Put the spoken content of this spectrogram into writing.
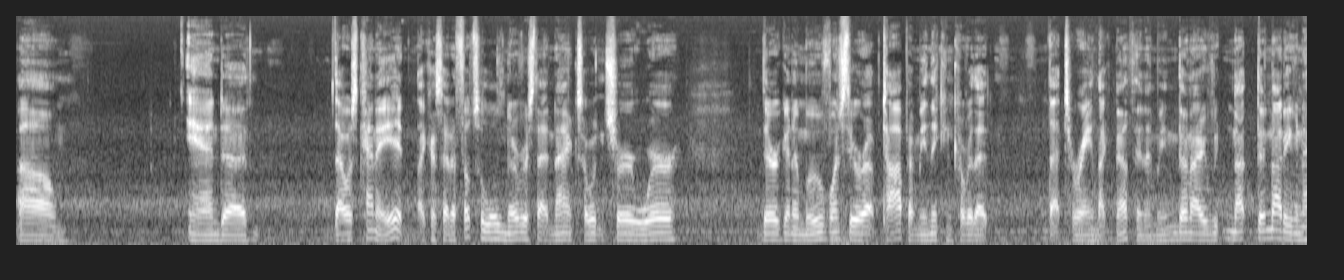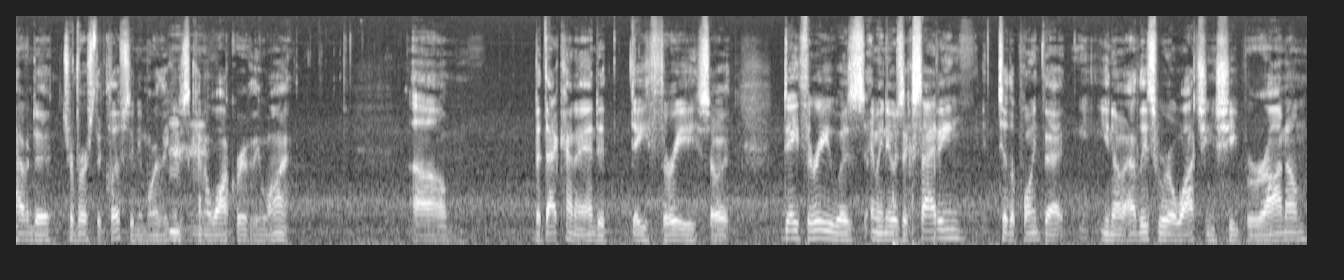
Um, and uh, that was kind of it. Like I said, I felt a little nervous that night because I wasn't sure where they were going to move. Once they were up top, I mean, they can cover that that terrain like nothing. I mean, they're not even, not they're not even having to traverse the cliffs anymore. They can just Mhm. kind of walk wherever they want. Um, but that kind of ended day three. So it, day three was, I mean, it was exciting to the point that you know at least we were watching sheep. We were on them.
